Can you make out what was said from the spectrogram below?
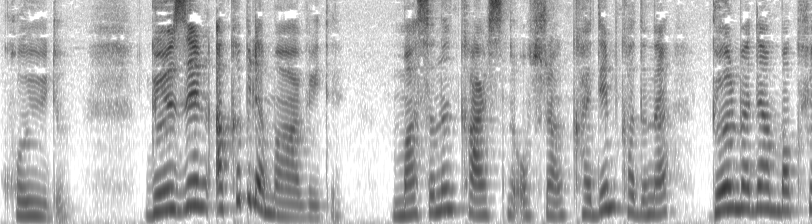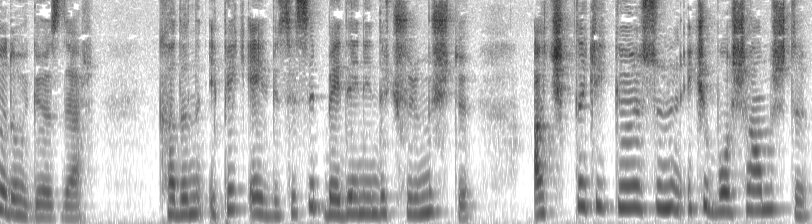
koyuydu. Gözlerin akı bile maviydi. Masanın karşısında oturan kadim kadına görmeden bakıyordu o gözler. Kadının ipek elbisesi bedeninde çürümüştü. Açıktaki göğsünün içi boşalmıştı.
